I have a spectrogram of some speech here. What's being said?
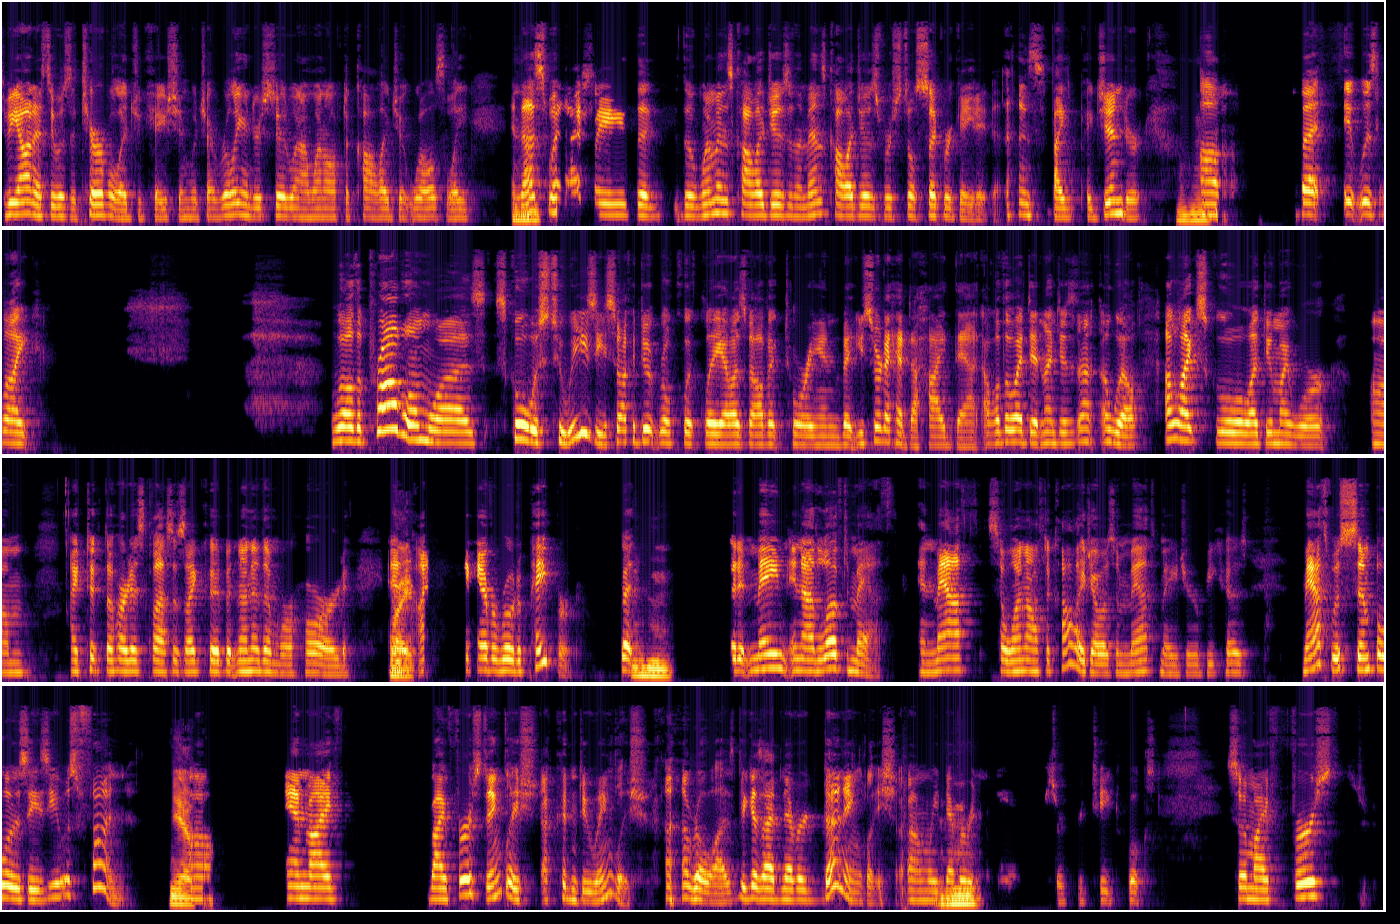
to be honest, it was a terrible education, which I really understood when I went off to college at Wellesley. And Mhm. that's when actually the the women's colleges and the men's colleges were still segregated by by gender. Mhm. Um, but it was like, well, the problem was school was too easy, so I could do it real quickly. I was valedictorian, but you sort of had to hide that. Although I didn't, I just, uh, oh well, I like school. I do my work. Um, I took the hardest classes I could, but none of them were hard. And Right. I think I ever wrote a paper, but Mhm. but it made and I loved math and math. So when I went off to college, I was a math major because math was simple, it was easy, it was fun. Yeah. Um, and my my first English, I couldn't do English. I realized because I'd never done English. Um, we'd never Mhm. written or critiqued books. So my first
